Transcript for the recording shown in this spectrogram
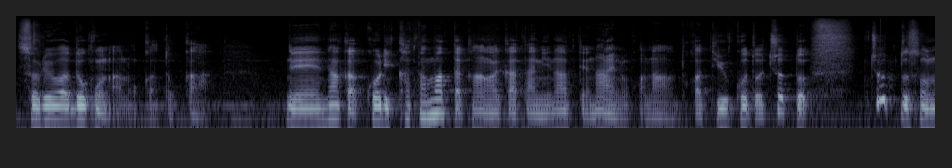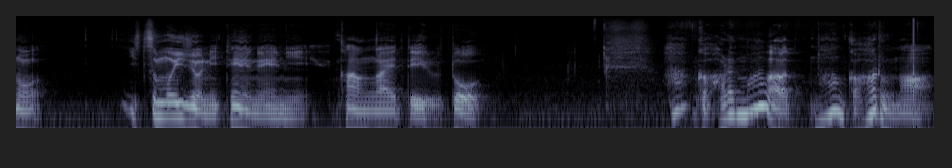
それはどこなのかとか。でなんか凝り固まった考え方になってないのかなとかっていうことをちょっとちょっとそのいつも以上に丁寧に考えているとなんかあれまだなんかあるなっ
